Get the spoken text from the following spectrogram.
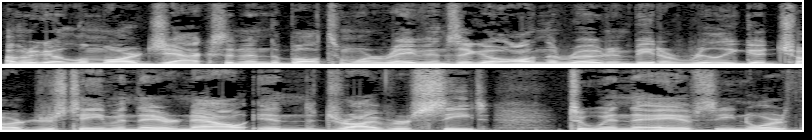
I'm going to go Lamar Jackson and the Baltimore Ravens. They go on the road and beat a really good Chargers team, and they are now in the driver's seat to win the AFC North.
